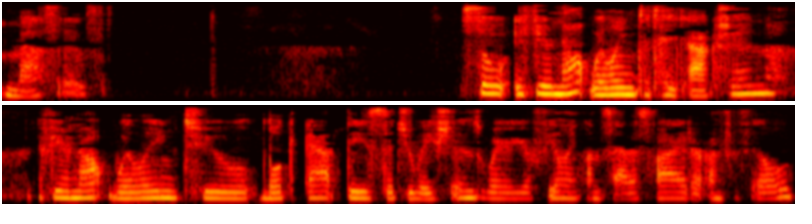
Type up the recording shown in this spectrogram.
massive. So if you're not willing to take action, if you're not willing to look at these situations where you're feeling unsatisfied or unfulfilled,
